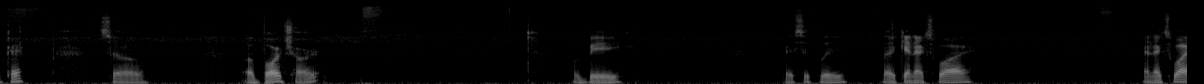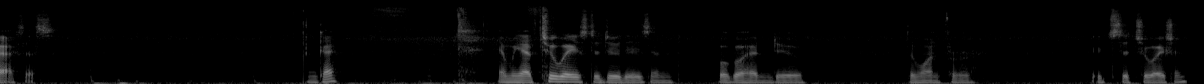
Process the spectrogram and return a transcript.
Okay? So a bar chart would be basically like an XY and XY axis. Okay? And we have two ways to do these, and we'll go ahead and do the one for each situation.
